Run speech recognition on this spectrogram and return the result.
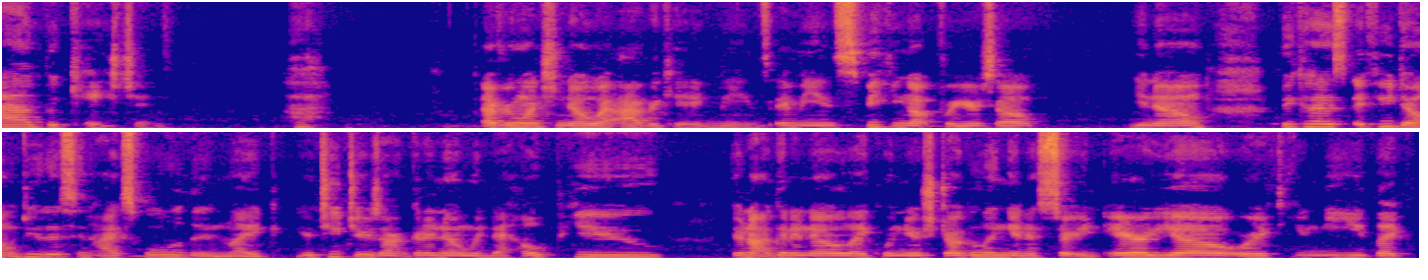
advocation. Everyone should know what advocating means. It means speaking up for yourself, you know? Because if you don't do this in high school, then like your teachers aren't going to know when to help you. They're not going to know like when you're struggling in a certain area or if you need like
